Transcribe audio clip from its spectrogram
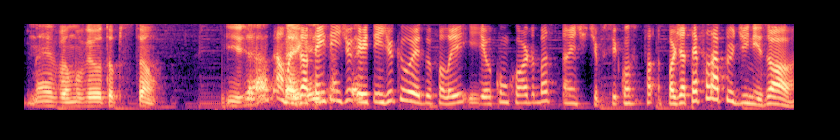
né, vamos ver outra opção. E já. Não, mas até entendi, eu entendi o que o Edu falou e eu concordo bastante. Tipo, se, pode até falar pro Diniz, ó,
